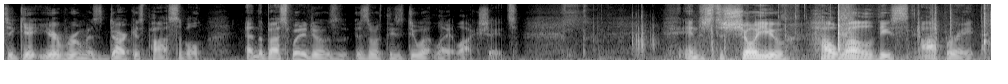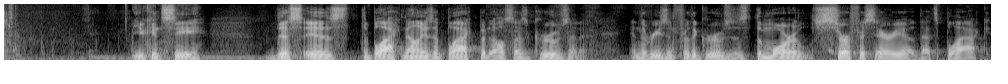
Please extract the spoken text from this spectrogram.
to get your room as dark as possible. And the best way to do it is, is with these Duette Light Lock shades. And just to show you how well these operate, you can see this is the black. Not only is it black, but it also has grooves in it. And the reason for the grooves is the more surface area that's black,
